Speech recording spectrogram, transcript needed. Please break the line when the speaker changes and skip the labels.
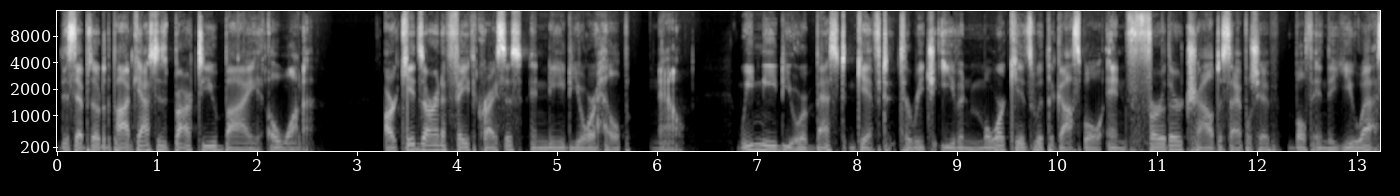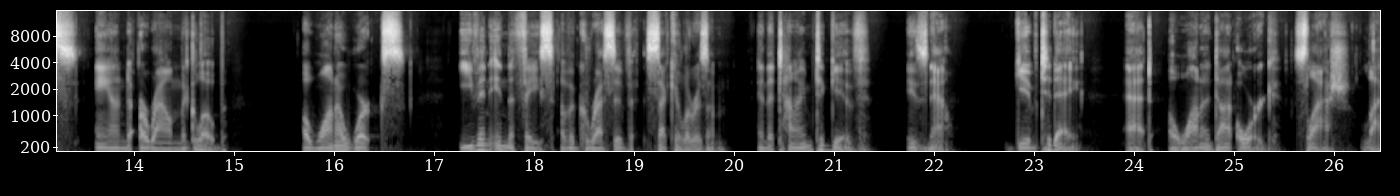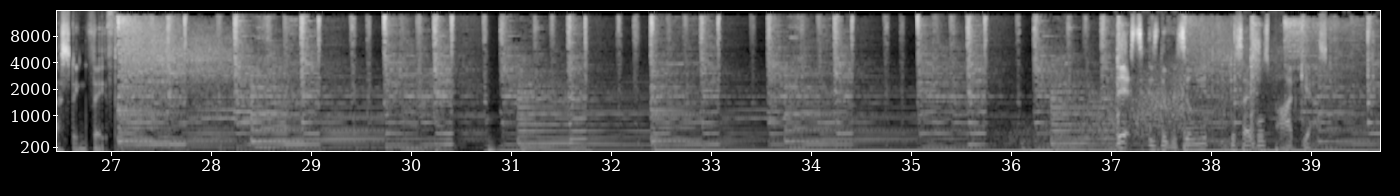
This episode of the podcast is brought to you by Awana. Our kids are in a faith crisis and need your help now. We need your best gift to reach even more kids with the gospel and further child discipleship both in the US and around the globe. Awana works, even in the face of aggressive secularism, and the time to give is now. Give today at awana.org slash lasting faith. This is the Resilient Disciples Podcast,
